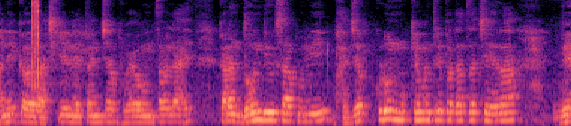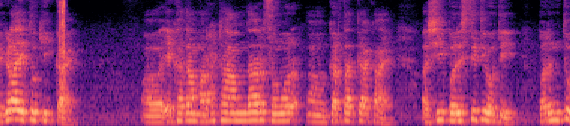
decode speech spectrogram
अनेक राजकीय नेत्यांच्या भुया उंचावल्या आहेत. कारण दोन दिवसापूर्वी भाजपकडून मुख्यमंत्री पदाचा चेहरा वेगळा येतो की काय? एखादा मराठा आमदार समोर करतात का काय? अशी परिस्थिती होती. परंतु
